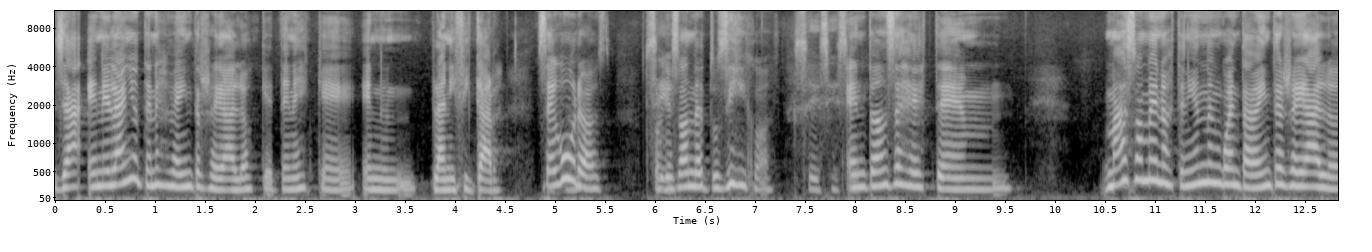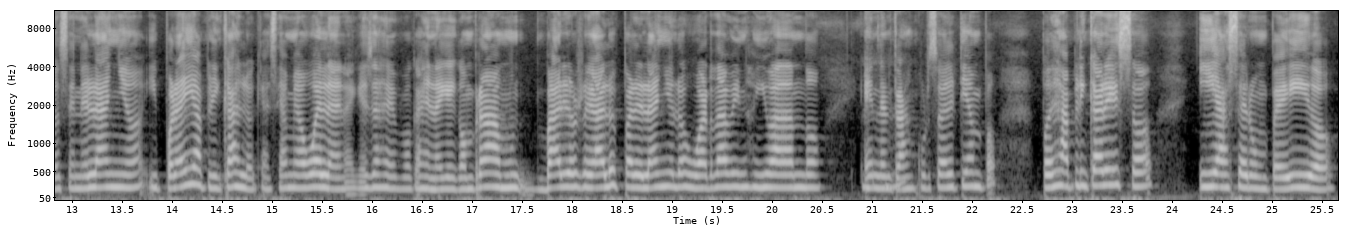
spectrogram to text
ya en el año tenés 20 regalos que tenés que planificar, seguros, porque son de tus hijos. Sí, sí, sí. Entonces, este, más o menos teniendo en cuenta 20 regalos en el año y por ahí aplicás lo que hacía mi abuela en aquellas épocas en las que compraba varios regalos para el año y los guardaba y nos iba dando en el transcurso del tiempo, puedes aplicar eso y hacer un pedido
